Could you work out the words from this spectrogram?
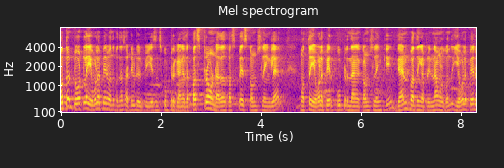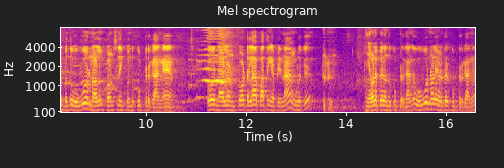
மொத்தம் டோட்டலாக எவ்வளோ பேர் வந்து பார்த்தீங்கன்னா சர்டிஃபிகேட் வெரிஃபிகேஷன்ஸ் கூப்பிட்டுருக்காங்க? அந்த ஃபஸ்ட் ரவுண்ட் அதாவது ஃபஸ்ட் பேஸ் கவுன்சிலிங்கில் மொத்தம் எவ்வளோ பேர் கூப்பிட்டுருந்தாங்க கவுன்சிலிங்க்கு தென் பார்த்தீங்க அப்படின்னா உங்களுக்கு வந்து எவ்வளோ பேர் வந்து ஒவ்வொரு நாளும் கவுன்சிலிங்க்கு வந்து கூப்பிட்டுருக்காங்க? ஒவ்வொரு நாளும் டோட்டலாக பார்த்தீங்க அப்படின்னா உங்களுக்கு எவ்வளோ பேர் வந்து கூப்பிட்டுருக்காங்க? ஒவ்வொரு நாளும் எவ்வளோ பேர் கூப்பிட்டுருக்காங்க?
